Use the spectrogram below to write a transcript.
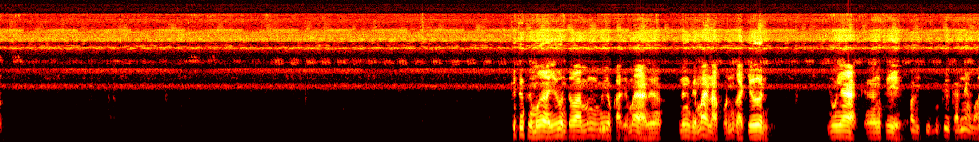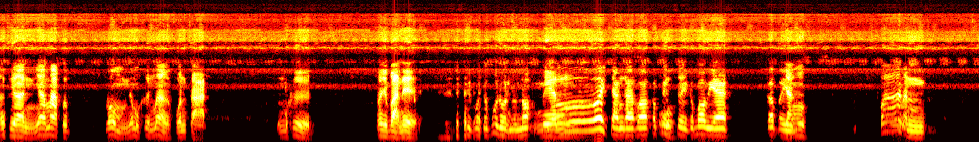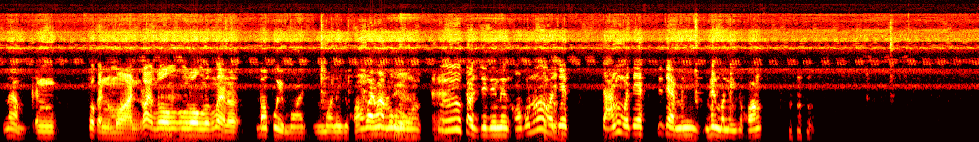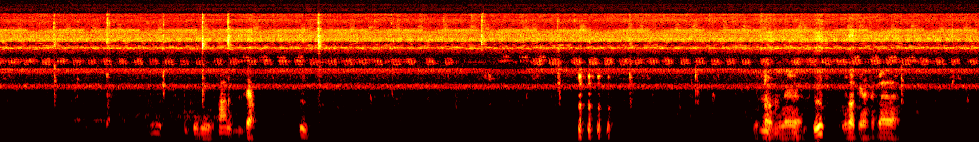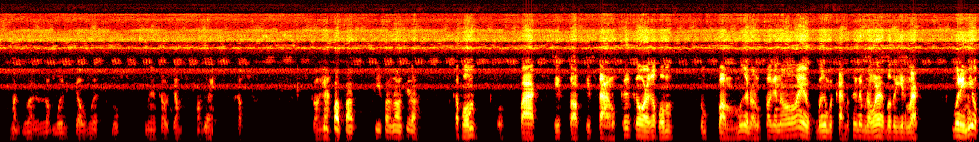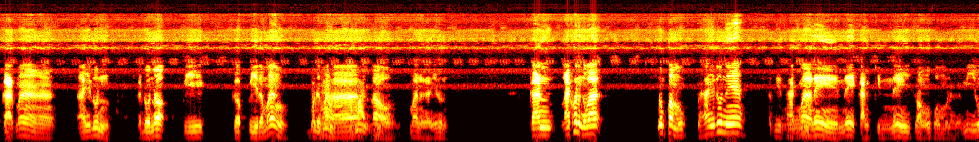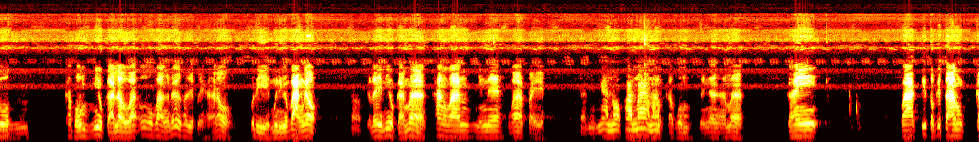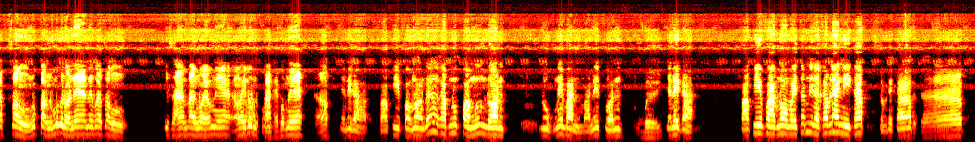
ถึงถึงมืออายุรุ่นแต่ว่ามันมีโอกาสจะมาเด้อหนึ่งถึงมาหนาฝนก็จืนอยู่ยากจังซี่ปกติบ่คือกันแน่ว่าตั้งเทือนย่ามากปุ๊บร่มยังมันขึ้นมากฝนสาดมันมาคือนอนอยู่บ้านนี่ คือว่าจะพูดโดนเนาะแม่นโอ้ยจังกะก็ก็เป็นเตยก็บ่เวียก็ไปจังป้านั่นน้ำ กันพวกกันหมอนร้อยองลงองลงลงมาเนาะ บ่ปุ๋ยหมอหมอหนึงอยู่ของไว้มาลงอือเจ้าสิหนึงของบ่เนาะว่าสิจังว่าสิที่แต่มันแม่นบ่หนึงอยู่ของสิมีความนี่ก็กินเลยนี่ก็กินสักแล้วมันว่ามือเก่ามือมือเก่าจำของนี่ครับ สองอย่างปรับปรับพี่ฟังน้องสิล่ะครับผมฝากติดตอกติดตามคือเก่าแล้วครับผมตุ้มปั่มมือหนอนฟังน้อยเบิ่งประกาศมาถึงได้บ่น้องได้บ่ต้องกินมากมื้อนี้มีโอกาสมาอายุรุ่นกระโดนเนาะปีเกือบปีแล้วมั้งบ่ได้มาหาเล่ามาหนึ่งอายุรุ่น การหลายคนก็ว่านุ่มปั่มไปหาอายุรุ่นเนี่ยที่ทักมาในในการกินในช่องของผมน่ะมีอยู่ครับผมมีโอกาสเราว่าโอ้ว่างเด้อเขาจะไปหาเราพอดีมื้อนี้ก็ว่างแล้ว ครับ ก็เลยมีโอกาสมาทางวานอย่างเนี้ยว่าไปจากงานเนาะผ่านมาครัเนาะบครับผมในงานหามาก็ให้ฝากติดต่อติดตามกับซ่องนุ๊กปั๊มนุ๊กมือกระโดดแน่นึกว่าซ่องอีสานบางหน่อยผมเนี่ยเอาให้รุ่นฝากให้ผมเนี่ยเอาจังได๋ก็ฝากพี่ฟังน้องเด้อครับนุ่มปั๊มเมืองดอนลูกในบ้านบ้านในสวนเบยจังได๋ก็ฝากพี่ฝากน้องไว้ซำนี้แหละครับแรกนี้ครับสวัสดีครับครับ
